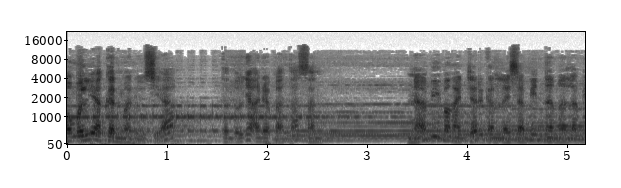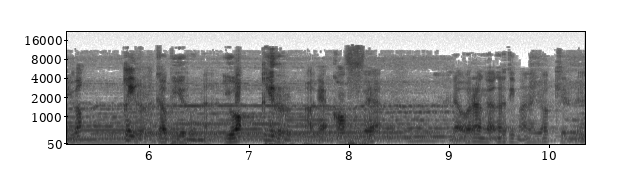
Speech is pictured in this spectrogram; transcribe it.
memuliakan manusia tentunya ada batasan. Nabi mengajarkan laisa minna lam yuqir kabiruna. Yuqir pakai qaf ya. Ada orang nggak ngerti mana yuqir. Ya.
